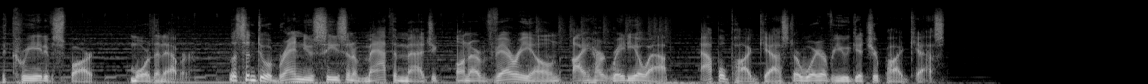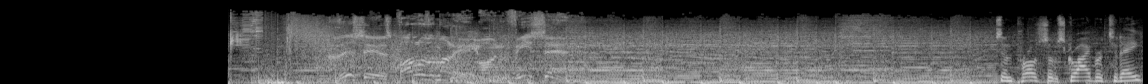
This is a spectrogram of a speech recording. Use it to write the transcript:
the creative spark, more than ever. Listen to a brand new season of Math and Magic on our very own iHeartRadio app, Apple Podcast, or wherever you get your podcast. This is Follow the Money on VSEN. VSIN Pro subscriber today.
